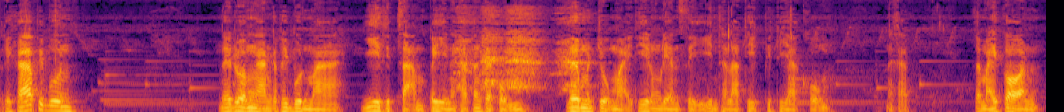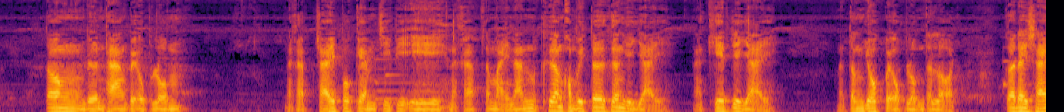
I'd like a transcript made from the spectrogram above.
วัสดีครับพี่บุญ ได้ร่วมงานกับพี่บุญมา 23 ปีนะครับ ตั้งแต่ผมเริ่มบรรจุใหม่ที่โรงเรียนศรีอินทราทิตพิทยาคมนะครับ สมัยก่อนต้องเดินทางไปอบรมนะครับ ใช้โปรแกรม GPA นะครับ สมัยนั้นเครื่องคอมพิวเตอร์เครื่องใหญ่ๆนะเคสใหญ่ๆมันต้องยกไปอบรมตลอด ก็ได้ใช้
